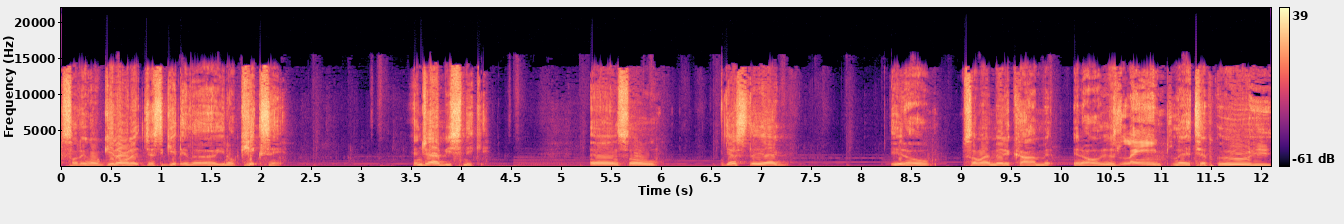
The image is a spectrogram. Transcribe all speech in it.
So they're going to get on it just to get their, uh, you know, kicks in. And try to be sneaky. And so yesterday, I, you know, somebody made a comment, you know, it was lame, like typical, oh, he,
